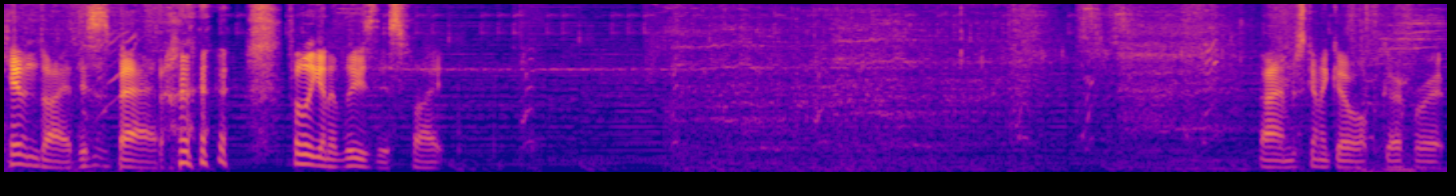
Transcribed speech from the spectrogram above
Kevin died. This is bad. Probably going to lose this fight. Right, I'm just going to go up, go for it.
